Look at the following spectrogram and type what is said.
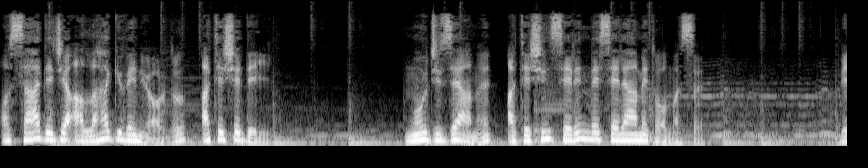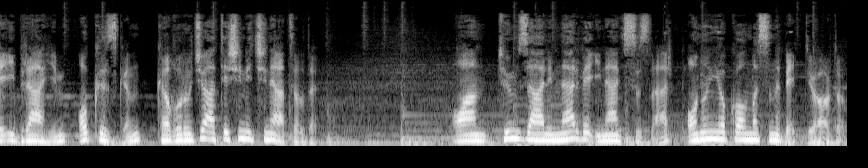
O sadece Allah'a güveniyordu, ateşe değil. Mucize anı, ateşin serin ve selamet olması. Ve İbrahim, o kızgın, kavurucu ateşin içine atıldı. O an tüm zalimler ve inançsızlar onun yok olmasını bekliyordu.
